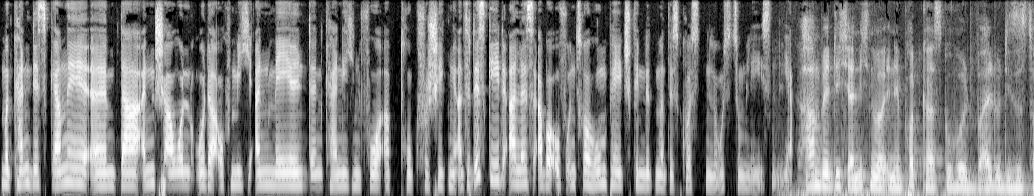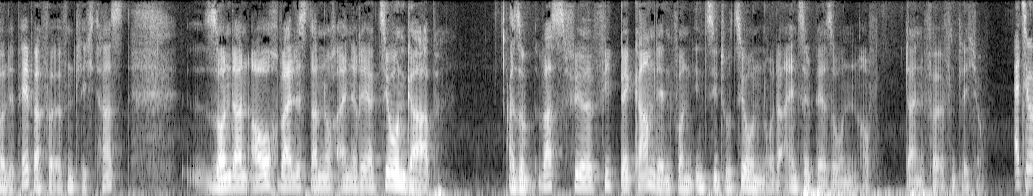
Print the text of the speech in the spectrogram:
man kann das gerne ähm, da anschauen oder auch mich anmailen, dann kann ich einen Vorabdruck verschicken. Also das geht alles, aber auf unserer Homepage findet man das kostenlos zum Lesen, ja. Haben wir dich ja nicht nur in den Podcast geholt, weil du dieses tolle Paper veröffentlicht hast, sondern auch, weil es dann noch eine Reaktion gab. Also was für Feedback kam denn von Institutionen oder Einzelpersonen auf deine Veröffentlichung? Also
